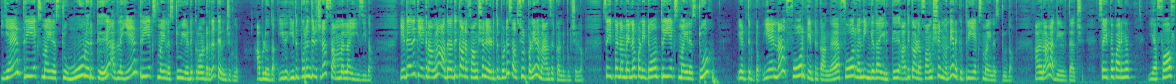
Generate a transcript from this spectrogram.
ஏன் த்ரீ எக்ஸ் மைனஸ் டூ மூணு இருக்கு. அதுல ஏன் த்ரீ எக்ஸ் மைனஸ் டூ எடுக்கிறோன்றத தெரிஞ்சுக்கணும். அவ்வளவுதான். இது இது புரிஞ்சிருச்சுன்னா சம் எல்லாம் ஈஸி தான். எது எது கேட்குறாங்களோ அது அதுக்கான ஃபங்க்ஷன் எடுத்து போட்டு சப்ஸ்டியூட் பண்ணி நம்ம ஆன்சர் கண்டுபிடிச்சிடலாம். ஸோ இப்போ நம்ம என்ன பண்ணிட்டோம்? த்ரீ எக்ஸ் மைனஸ் டூ எடுத்துக்கிட்டோம். ஏன்னா ஃபோர் கேட்டிருக்காங்க. ஃபோர் வந்து இங்கே தான் இருக்கு. அதுக்கான ஃபங்க்ஷன் வந்து எனக்கு த்ரீ எக்ஸ் மைனஸ் டூ தான். அதனால அது எடுத்தாச்சு. ஸோ இப்போ பாருங்க. F of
